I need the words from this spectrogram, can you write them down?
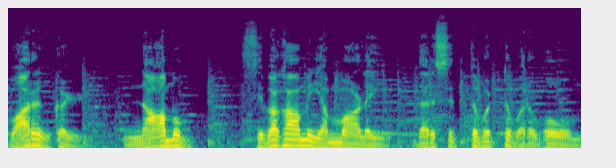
வாருங்கள் நாமும் சிவகாமி அம்மாளை தரிசித்துவிட்டு வருவோம்.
